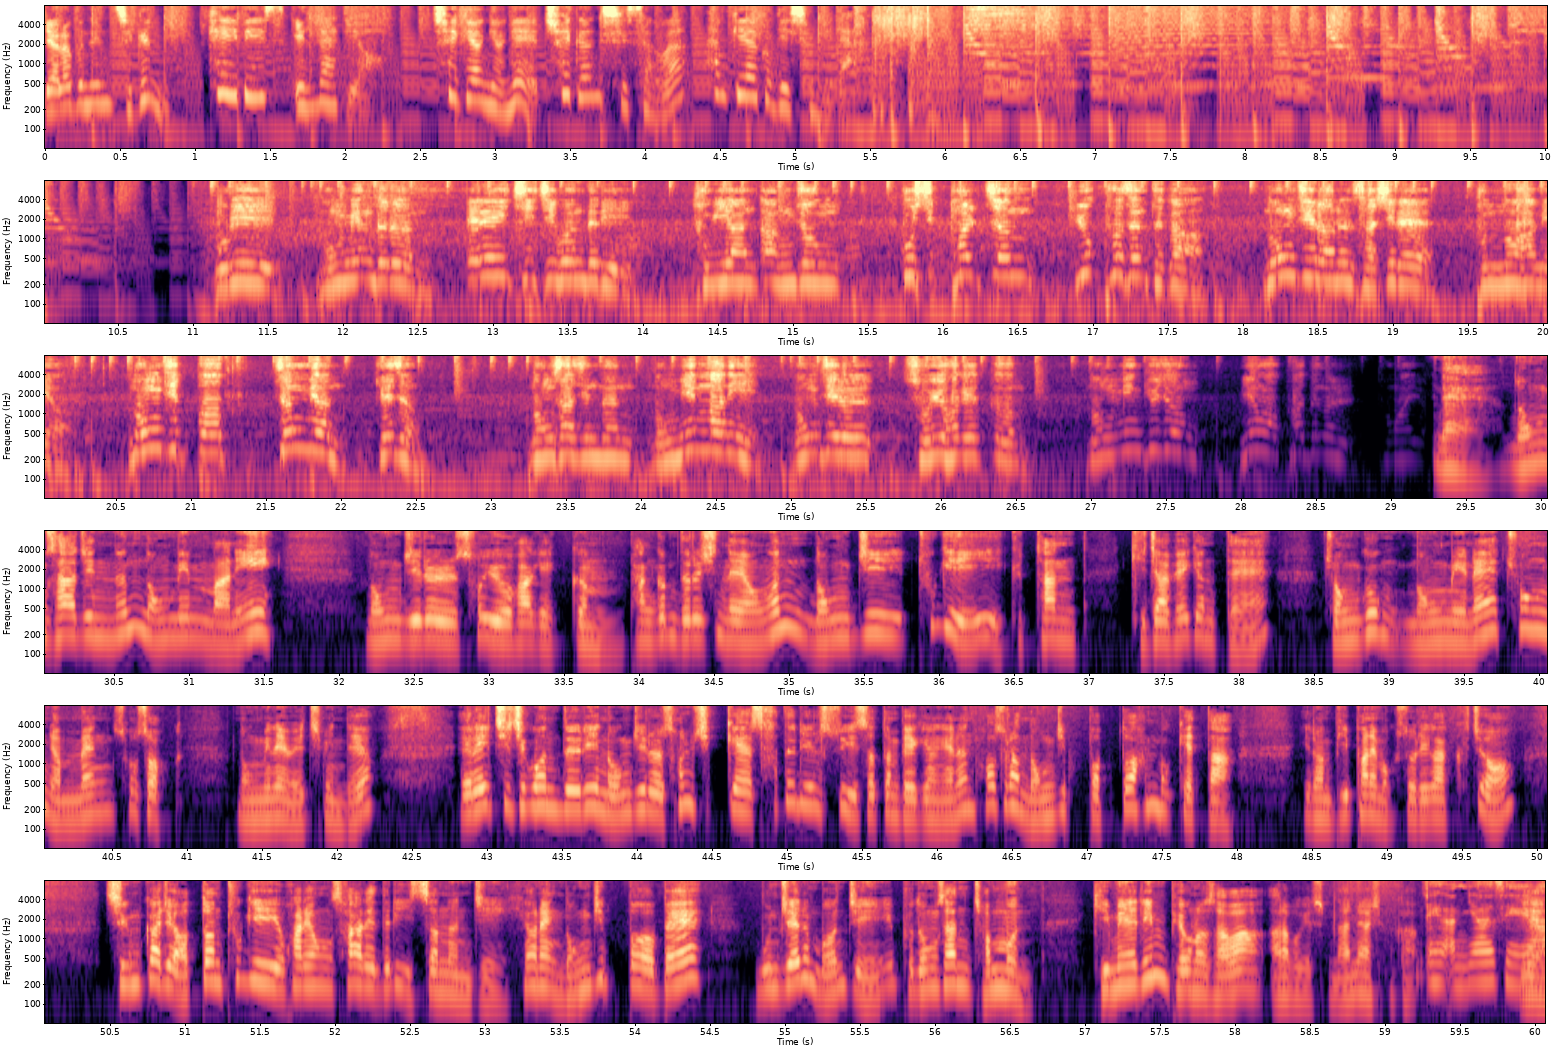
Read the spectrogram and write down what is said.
여러분은 지금 KBS 1라디오 최경영의 최강 시사와 함께하고 계십니다. 우리 농민들은 LH 직원들이 투기한 땅 중 98.6%가 농지라는 사실에 분노하며 농지법 전면 개정, 농사 짓는 농민만이 농지를 소유하게끔 농민 규정 명확화 등을 네, 농사 짓는 농민만이 농지를 소유하게끔 방금 들으신 내용은 농지 투기 규탄 기자회견 때 전국 농민의 총연맹 소속 농민의 외침인데요. LH 직원들이 농지를 손쉽게 사들일 수 있었던 배경에는 허술한 농지법도 한몫했다. 이런 비판의 목소리가 크죠. 지금까지 어떤 투기 활용 사례들이 있었는지 현행 농지법의 문제는 뭔지 부동산 전문 김혜림 변호사와 알아보겠습니다. 안녕하십니까? 네, 안녕하세요. 예.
